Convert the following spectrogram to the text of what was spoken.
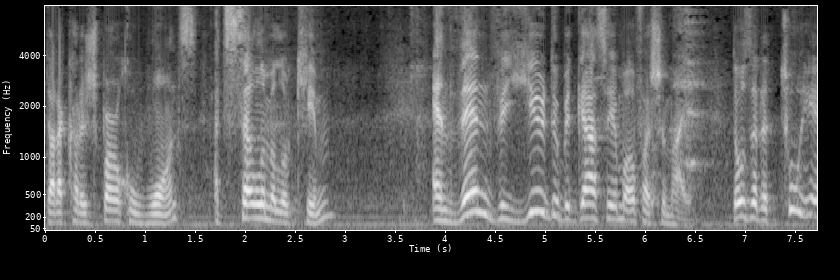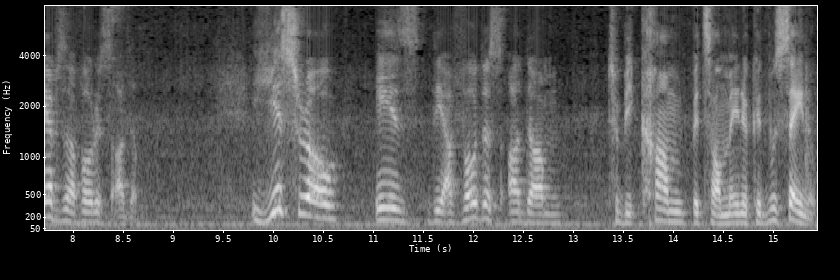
that HaKadosh Baruch Hu wants, at Selim Elokim, and then V'yirdu B'dgasayim of Hashemayim. Those are the two halves of Avodas Adam. Yisro is the Avodas Adam to become B'tzalmenu Kidmusenu.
